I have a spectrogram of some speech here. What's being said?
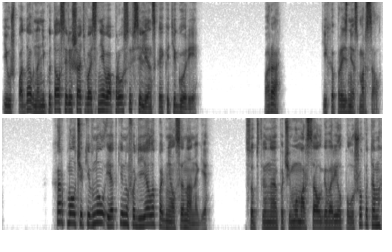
И уж подавно не пытался решать во сне вопросы вселенской категории. «Пора», – тихо произнес Марсал. Харп молча кивнул и, откинув одеяло, поднялся на ноги. Собственно, почему Марсал говорил полушепотом,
